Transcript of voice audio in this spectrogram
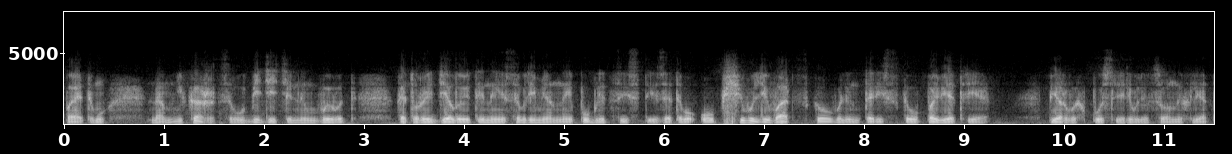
Поэтому нам не кажется убедительным вывод, который делают иные современные публицисты из этого общего левацкого волюнтаристского поветрия первых послереволюционных лет.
